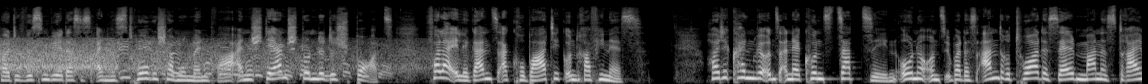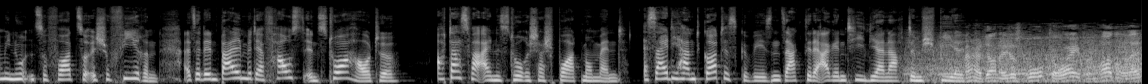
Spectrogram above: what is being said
Heute wissen wir, dass es ein historischer Moment war, eine Sternstunde des Sports, voller Eleganz, Akrobatik und Raffinesse. Heute können wir uns an der Kunst satt sehen, ohne uns über das andere Tor desselben Mannes drei Minuten zuvor zu echauffieren, als er den Ball mit der Faust ins Tor haute. Auch das war ein historischer Sportmoment. Es sei die Hand Gottes gewesen, sagte der Argentinier nach dem Spiel. Maradona just walked away from Hoddle then.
